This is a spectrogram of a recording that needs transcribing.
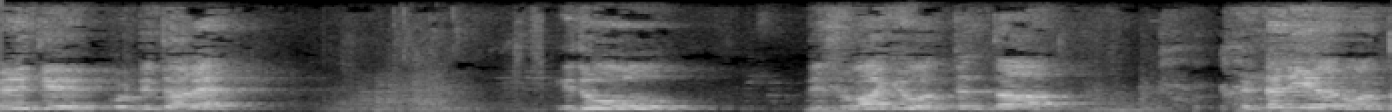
ಹೇಳಿಕೆ ಕೊಟ್ಟಿದ್ದಾರೆ. ಇದು ನಿಜವಾಗಿಯೂ ಅತ್ಯಂತ ಖಂಡನೀಯ ಅನ್ನುವಂತ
